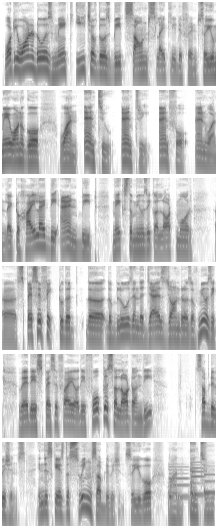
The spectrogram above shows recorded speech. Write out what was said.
what you want to do is make each of those beats sound slightly different. So you may want to go 1 and 2 and 3 and 4 and 1. Like to highlight the and beat makes the music a lot more uh, specific to the, the the blues and the jazz genres of music where they specify or they focus a lot on the subdivisions. In this case, the swing subdivision. So you go one and two.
